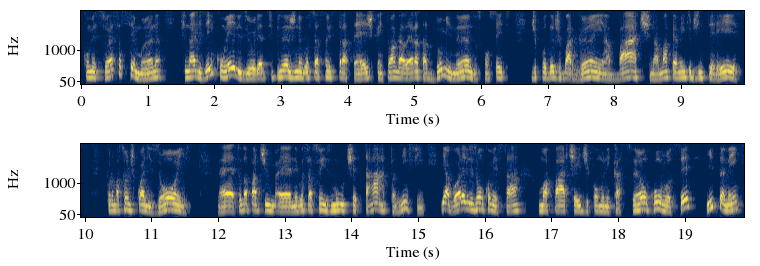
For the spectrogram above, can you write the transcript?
começou essa semana. Finalizei com eles, Yuri, a disciplina de negociação estratégica. Então a galera está dominando os conceitos de poder de barganha, abate, na mapeamento de interesses, formação de coalizões, né, toda a parte de é, negociações multietapas, enfim. E agora eles vão começar uma parte aí de comunicação com você e também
